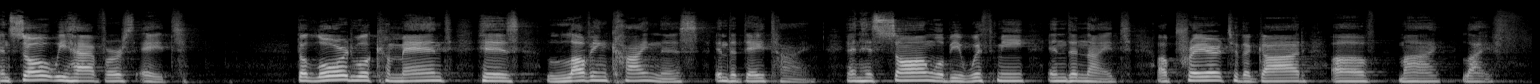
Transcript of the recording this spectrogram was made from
And so we have verse 8. The Lord will command his loving kindness in the daytime, and his song will be with me in the night, a prayer to the God of my life.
